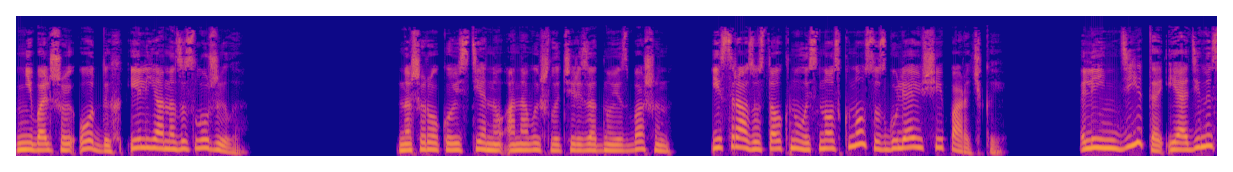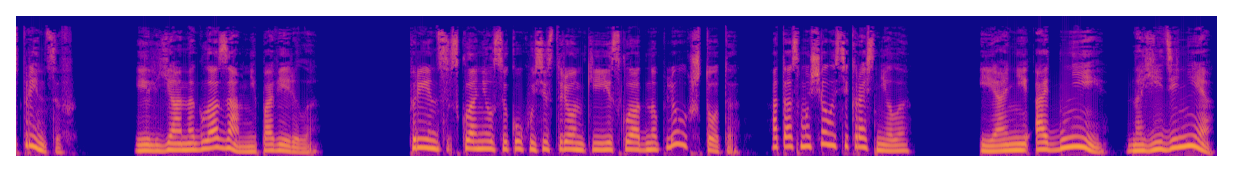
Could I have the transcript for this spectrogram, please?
Небольшой отдых Ильяна заслужила. На широкую стену она вышла через одну из башен и сразу столкнулась нос к носу с гуляющей парочкой. Линдита и один из принцев. Ильяна глазам не поверила. Принц склонился к уху сестренки и складно плел что-то, а та смущалась и краснела. И они одни, наедине.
